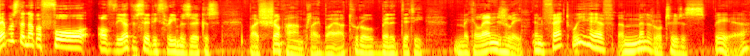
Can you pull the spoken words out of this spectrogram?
That was the number four of the Opus 33 Mazurkas by Chopin, played by Arturo Benedetti Michelangeli. In fact, we have a minute or two to spare,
